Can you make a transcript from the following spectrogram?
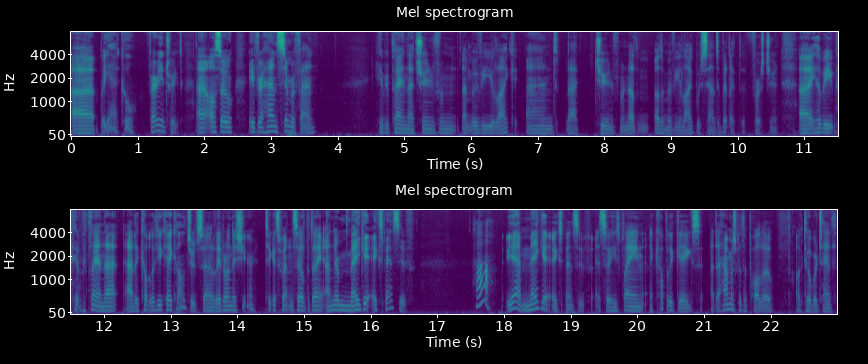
Uh, but yeah, cool. Very intrigued. Uh, also, if you're a Hans Zimmer fan, he'll be playing that tune from that movie you like and that tune from another other movie you like, which sounds a bit like the first tune. Uh, he'll be he'll be playing that at a couple of UK concerts uh, later on this year. Tickets went on sale today, and they're mega expensive. Huh. Yeah, mega expensive. So he's playing a couple of gigs at the Hammersmith Apollo, October 10th,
